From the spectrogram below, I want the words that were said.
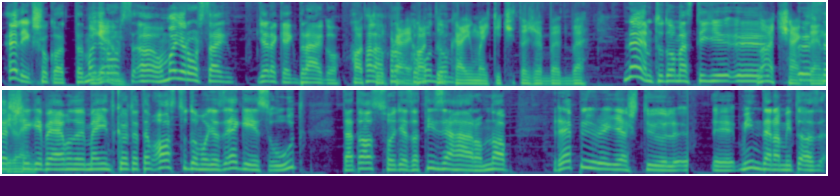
Elég sokat. Tehát Magyarország, a Magyarország gyerekek drága. Hat, turkáj, hat turkáljunk egy kicsit a zsebedbe. Nem tudom ezt így összességében elmondani, hogy mennyit költöttem. Azt tudom, hogy az egész út, tehát az, hogy ez a 13 nap repülőjegyestől minden, amit az,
